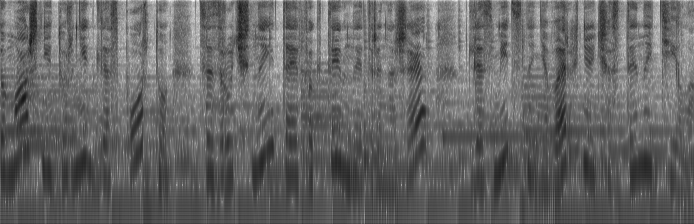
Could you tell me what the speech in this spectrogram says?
Домашній турнік для спорту це зручний та ефективний тренажер для зміцнення верхньої частини тіла,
